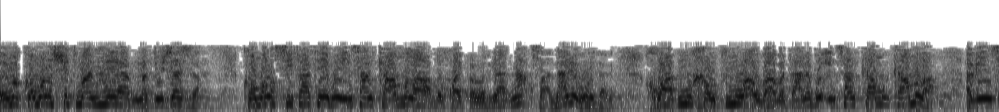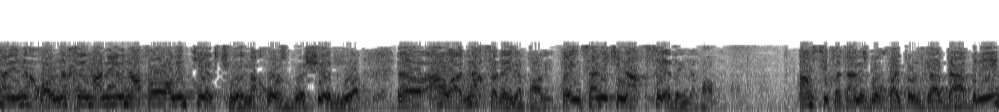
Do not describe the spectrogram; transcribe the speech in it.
ئێمە کۆمەڵە شتمان هەیە مەدوجەزە کۆمەڵە سیفات هەیە بۆ ئینسان کامڵە بخوای پەرودگار نەقسە نابێ بۆ دەرێ. خواردن و خەوتن و ئەو بابەتانە بۆ ئینسان کامل کامڵە ئەگەر ئینسانی نەخوا و نەخێ ماناوی ناتەواڵین تێک چووە نەخۆش بۆ شێر بووە ئاوا نەقسە دەینە پاڵی بە ئینسانێکی ناقسی ئەدەینە پاڵ ئەم سیفەتانش بۆ خی پەرودگار دابنین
